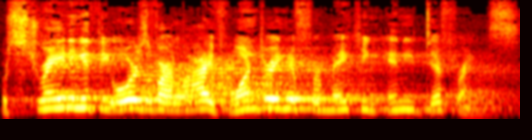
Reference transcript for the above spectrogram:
We're straining at the oars of our life, wondering if we're making any difference.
